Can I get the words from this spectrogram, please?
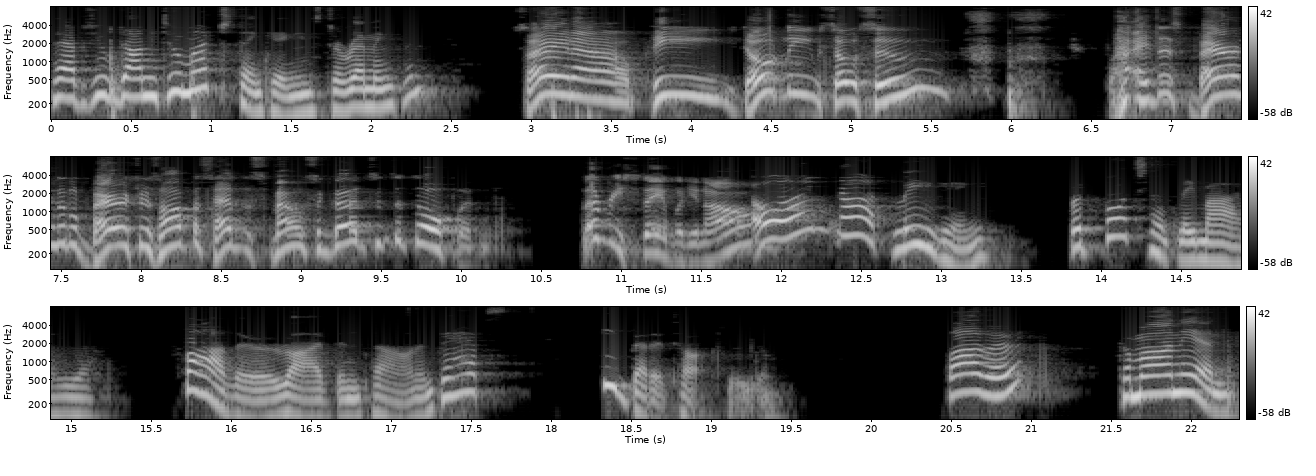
Perhaps you've done too much thinking, Mr. Remington. Say now, please, don't leave so soon. Why, this barren little barrister's office hasn't smelled so good since it's opened. Livery stable, you know. Oh, I'm not leaving. But fortunately, my uh, father arrived in town, and perhaps he'd better talk to you. Father, come on in.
